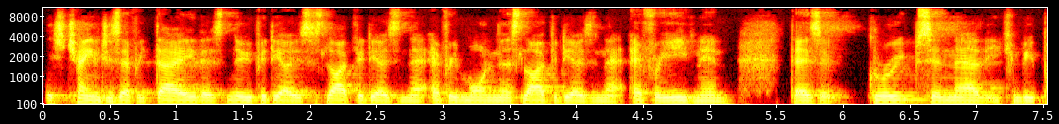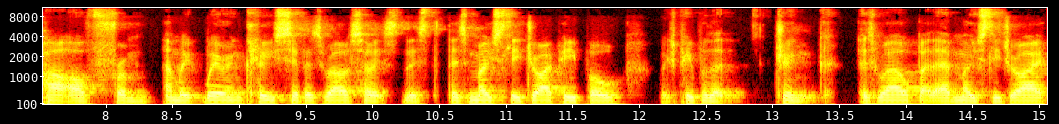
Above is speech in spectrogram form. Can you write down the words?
this changes every day. There's new videos, there's live videos in there every morning. There's live videos in there every evening. There's groups in there that you can be part of from, and we, we're inclusive as well. So it's there's there's mostly dry people, which people that drink as well, but they're mostly dry.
